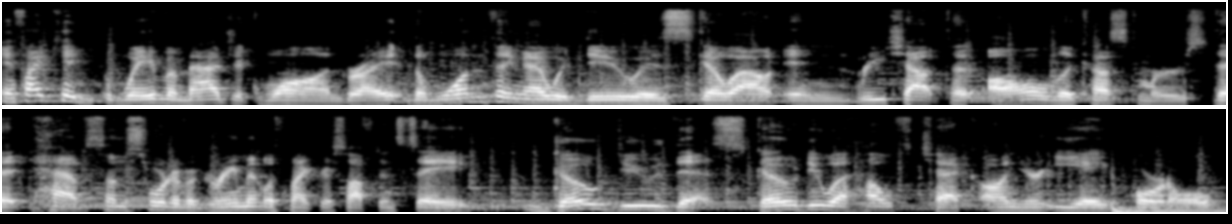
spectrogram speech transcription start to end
if I could wave a magic wand, right, the one thing I would do is go out and reach out to all the customers that have some sort of agreement with Microsoft and say, go do this, go do a health check on your EA portal.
